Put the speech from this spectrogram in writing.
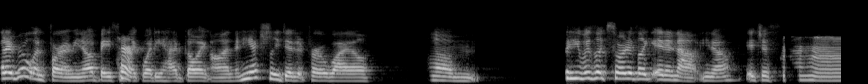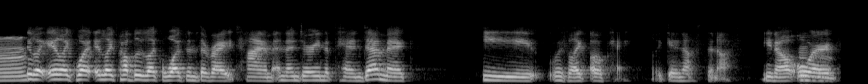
but I wrote one for him, you know, based sure. on like what he had going on, and he actually did it for a while. Um, but he was like sort of like in and out, you know. It just mm-hmm. it, like it like what it like probably like wasn't the right time. And then during the pandemic, he was like, "Okay, like enough's enough," you know, mm-hmm. or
